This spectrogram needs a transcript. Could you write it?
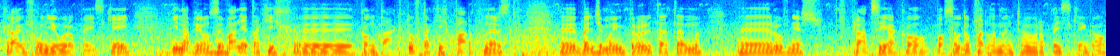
krajów Unii Europejskiej i nawiązywanie takich e, kontaktów, takich partnerstw e, będzie moim priorytetem e, również w pracy jako poseł do Parlamentu Europejskiego.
